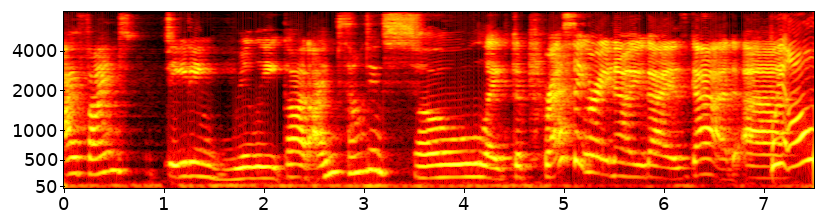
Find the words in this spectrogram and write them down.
I find dating really God, I'm sounding so like depressing right now, you guys. God. Uh We all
